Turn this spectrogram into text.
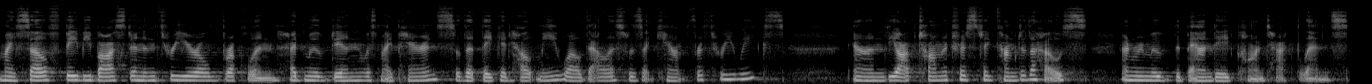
Myself, baby Boston, and three year old Brooklyn had moved in with my parents so that they could help me while Dallas was at camp for three weeks. And the optometrist had come to the house and removed the band aid contact lens.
